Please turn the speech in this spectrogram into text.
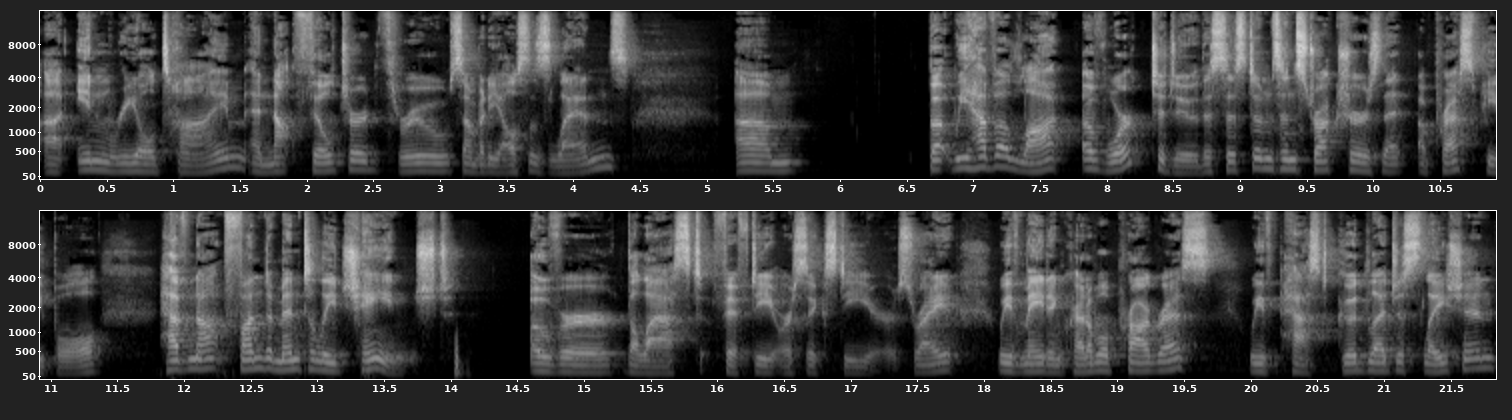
uh, in real time and not filtered through somebody else's lens. Um, but we have a lot of work to do. The systems and structures that oppress people have not fundamentally changed over the last 50 or 60 years, right? We've made incredible progress. We've passed good legislation,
